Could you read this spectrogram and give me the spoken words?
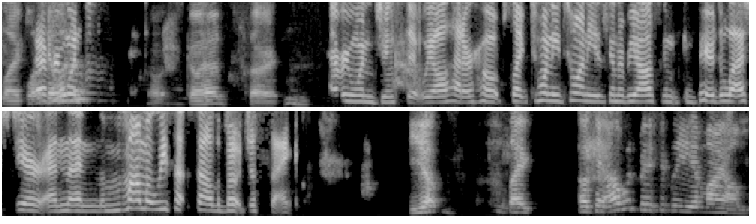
like, like Everyone- Oh, go ahead. Sorry. Everyone jinxed it. We all had our hopes. Like 2020 is going to be awesome compared to last year, and then the moment we sail, the boat just sank. Yep. Like, okay, I was basically in my um,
